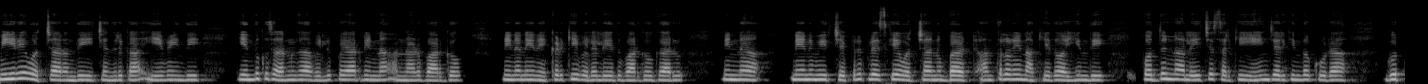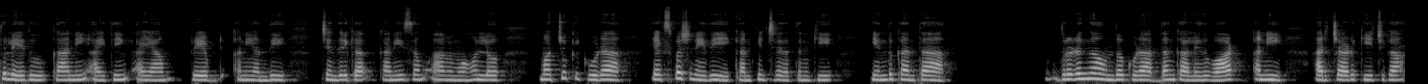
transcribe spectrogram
మీరే వచ్చారంది. చంద్రిక ఏమైంది? ఎందుకు సడన్గా వెళ్ళిపోయారు నిన్న? అన్నాడు భార్గవ్. నిన్న నేను ఎక్కడికి వెళ్ళలేదు భార్గవ్ గారు. నిన్న నేను మీరు చెప్పిన ప్లేస్కే వచ్చాను బట్ అంతలోనే నాకేదో అయ్యింది. పొద్దున్న లేచేసరికి ఏం జరిగిందో కూడా గుర్తులేదు. కానీ I think I am raped అని అంది చంద్రిక. కనీసం ఆమె మొహంలో మచ్చుకి కూడా ఎక్స్ప్రెషన్ ఏది కనిపించలేదు అతనికి. ఎందుకంత దృఢంగా ఉందో కూడా అర్థం కాలేదు. వాట్? అని అరిచాడు కీచుగా.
